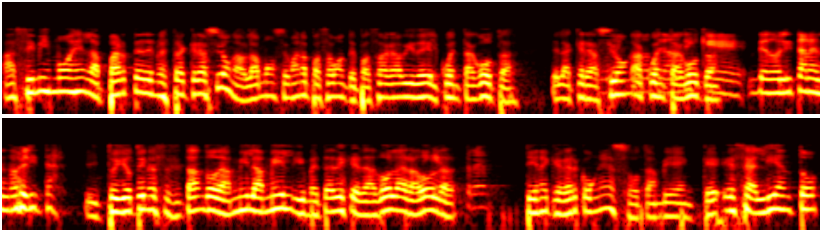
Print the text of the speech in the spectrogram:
Así mismo es en la parte de nuestra creación. Hablamos semana pasada antepasada, Gaby, del cuentagota, de la creación a cuentagota. De dolitar en dolitar. Y tú y yo estoy necesitando de a mil a mil y me te dije de a dólar a dólar. Tiene que ver con eso también, que ese aliento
